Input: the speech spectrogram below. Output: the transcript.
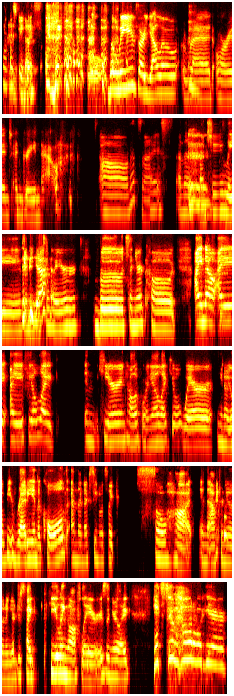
That must be nice. the leaves are yellow, red, orange, and green now. Oh, that's nice. And then crunchy leaves, and you yeah. get to wear your boots and your coat. I know. I I feel like in here in California, like you'll wear, you know, you'll be ready in the cold, and the next thing you know, it's like so hot in the afternoon, and you're just like peeling off layers, and you're like, it's too hot out here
